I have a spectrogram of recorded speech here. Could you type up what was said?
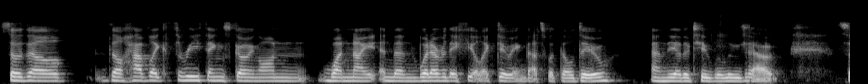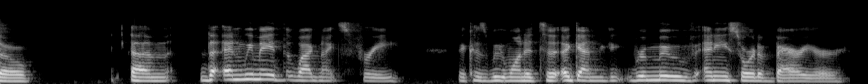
so they'll they'll have like three things going on one night, and then whatever they feel like doing, that's what they'll do, and the other two will lose out. So um, the and we made the WAG nights free because we wanted to again remove any sort of barrier,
